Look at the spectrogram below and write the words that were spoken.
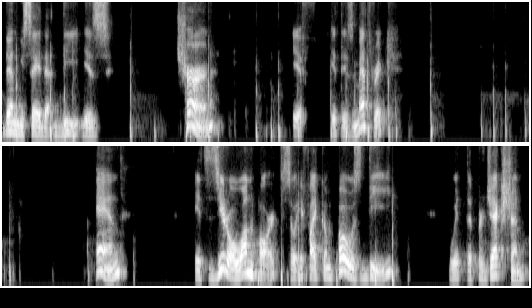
then we say that D is Chern if it is metric and it's zero one part. So if I compose D with the projection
